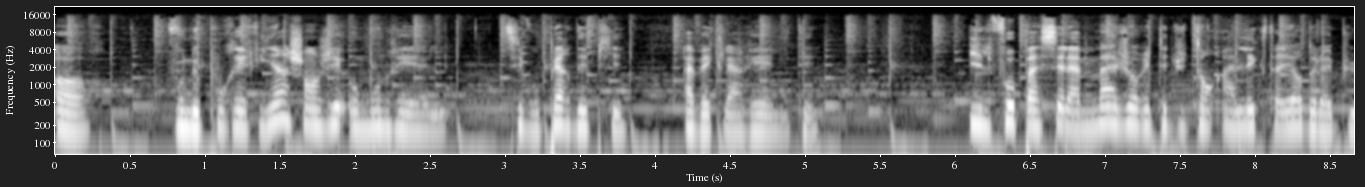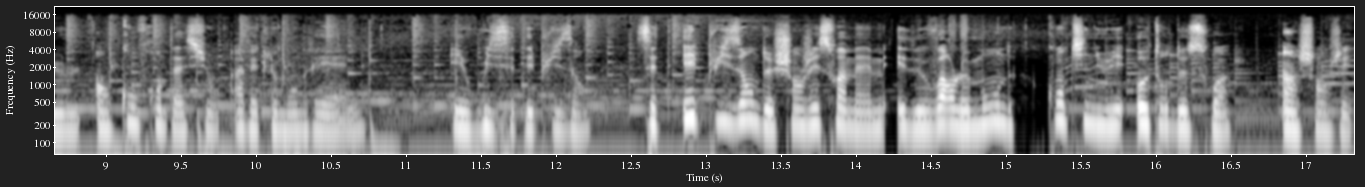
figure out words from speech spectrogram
Or, vous ne pourrez rien changer au monde réel si vous perdez pied avec la réalité. Il faut passer la majorité du temps à l'extérieur de la bulle, en confrontation avec le monde réel. Et oui, c'est épuisant. C'est épuisant de changer soi-même et de voir le monde continuer autour de soi, inchangé.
